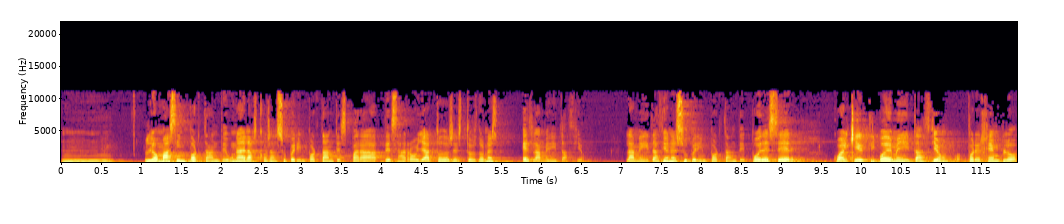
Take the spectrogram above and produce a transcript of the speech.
mm, lo más importante, una de las cosas súper importantes para desarrollar todos estos dones es la meditación. La meditación es súper importante. Puede ser cualquier tipo de meditación. Por ejemplo,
